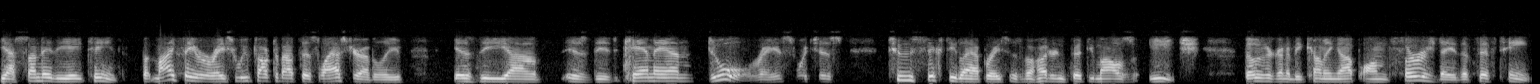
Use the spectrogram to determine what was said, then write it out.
Yes, yeah, Sunday the 18th. But my favorite race, we've talked about this last year, I believe, is the uh, is the Can-Am Duel race, which is two 60 lap races of 150 miles each. Those are going to be coming up on Thursday, the 15th.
